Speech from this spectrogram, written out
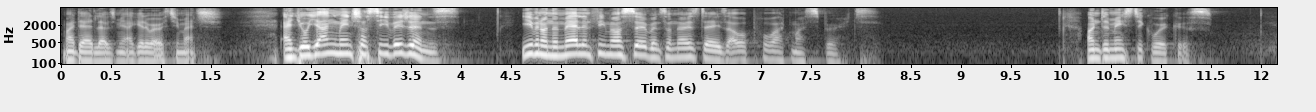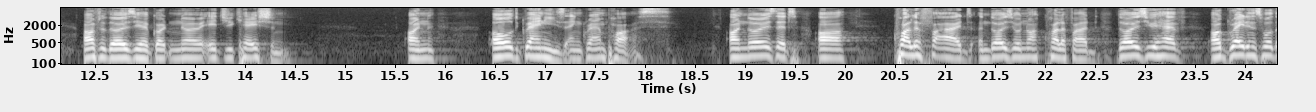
My dad loves me. I get away with too much. And your young men shall see visions. Even on the male and female servants on those days, I will pour out my spirit. On domestic workers, after those who have got no education, on old grannies and grandpas, on those that are qualified and those who are not qualified, those who have are great in this world.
